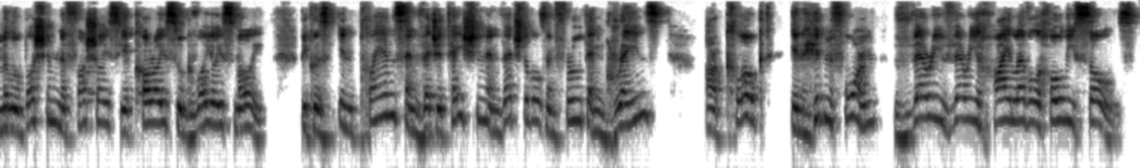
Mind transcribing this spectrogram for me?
meluboshim nefashos yekorois ugvoyois moi. Because in plants and vegetation and vegetables and fruit and grains are cloaked in hidden form very, very high level holy souls.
